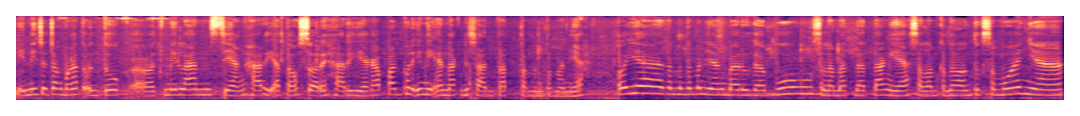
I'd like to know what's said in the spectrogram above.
Ini cocok banget untuk uh, cemilan siang hari atau sore hari ya. Kapan pun ini enak disantap teman-teman ya. Oh ya teman-teman yang baru gabung selamat datang ya. Salam kenal untuk semuanya.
